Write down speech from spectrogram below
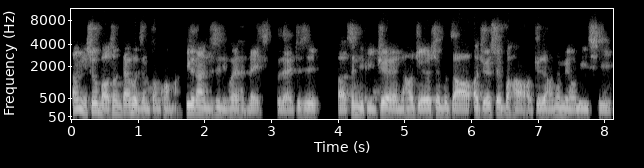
当你睡不饱的时候，你大概会有这种状况嘛？第一个当然就是你会很累，对不对？就是呃身体疲倦，然后觉得睡不着，呃觉得睡不好，觉得好像没有力气。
